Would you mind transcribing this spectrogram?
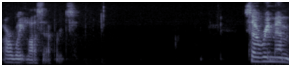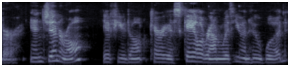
our weight loss efforts. So remember, in general, if you don't carry a scale around with you, and who would,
